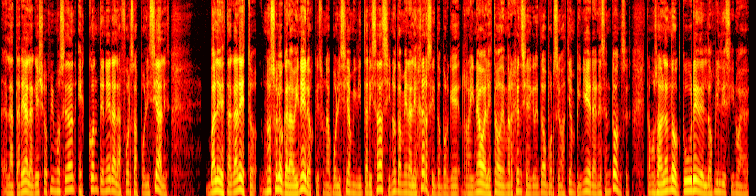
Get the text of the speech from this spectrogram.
la tarea a la que ellos mismos se dan es contener a las fuerzas policiales. Vale destacar esto, no solo carabineros, que es una policía militarizada, sino también al ejército, porque reinaba el estado de emergencia decretado por Sebastián Piñera en ese entonces. Estamos hablando de octubre del 2019.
